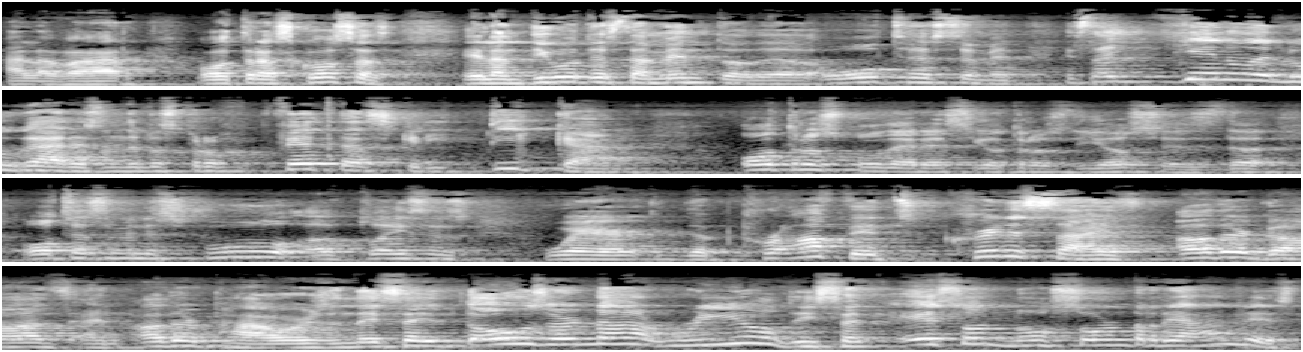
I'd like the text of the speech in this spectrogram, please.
alabar otras cosas. El Antiguo Testamento, the Old Testament, está lleno de lugares donde los profetas critican otros poderes y otros dioses. The Old Testament is full of places where the prophets criticize other gods and other powers and they say, those are not real. Dicen, eso no son reales.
